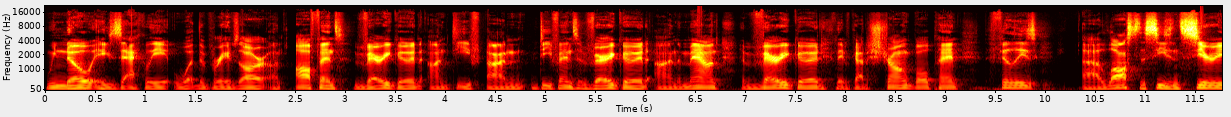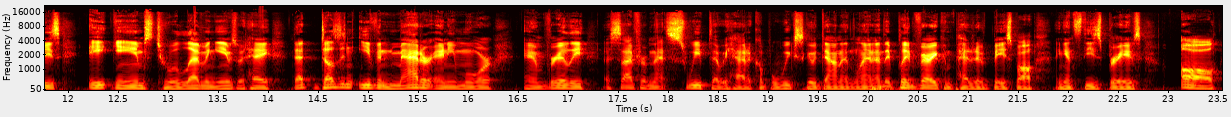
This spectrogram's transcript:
we know exactly what the Braves are on offense, very good on def- on defense, very good on the mound, very good. They've got a strong bullpen. The Phillies uh, lost the season series, eight games to 11 games, but hey, that doesn't even matter anymore. And really, aside from that sweep that we had a couple weeks ago down in Atlanta, they played very competitive baseball against these Braves all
